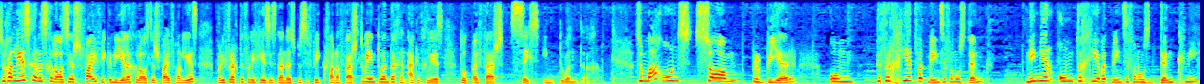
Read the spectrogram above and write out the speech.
So gaan lees gerus Galasiërs 5, ek kan die hele Galasiërs 5 gaan lees, maar die vrugte van die Gees is dan nou spesifiek vanaf vers 22 en ek het gelees tot by vers 26. So mag ons saam probeer om te vergeet wat mense van ons dink, nie meer om te gee wat mense van ons dink nie,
